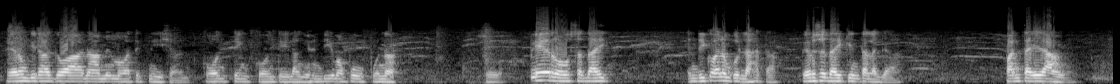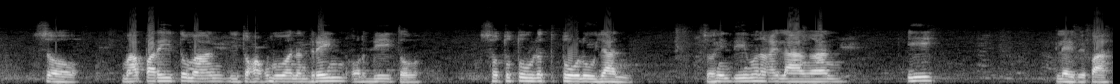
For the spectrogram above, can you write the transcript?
Pero ang ginagawa namin mga technician, konting-konti lang yun, hindi mapupuna. So, pero sa Daik, hindi ko alam kung lahat ah, pero sa Daikin talaga, pantay lang. So, maparito man, dito ka kumuha ng drain or dito, so tutulo tutulo yan. So, hindi mo na kailangan i-klebe pa.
